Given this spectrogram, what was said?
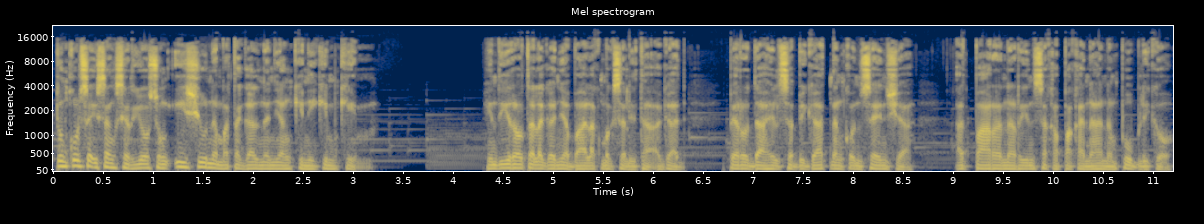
tungkol sa isang seryosong issue na matagal na niyang kinikimkim. Hindi raw talaga niya balak magsalita agad, pero dahil sa bigat ng konsensya at para na rin sa kapakanan ng publiko,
